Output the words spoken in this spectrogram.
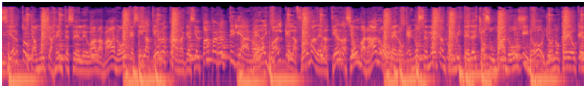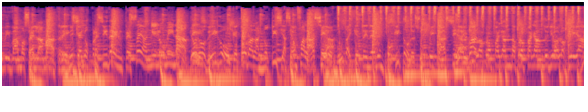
Es cierto que a mucha gente se le va la mano, que si la tierra es plana, que si el papa es reptiliano, me da igual que la forma de la tierra sea un banano, pero que no se metan con mis derechos humanos. Y no, yo no creo que vivamos en la Matrix, ni que los presidentes sean iluminados. Yo no digo que todas las noticias sean falacias, pero puta, hay que tener un poquito de suspicacia. Y ahí va la propaganda, propaganda ideología.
